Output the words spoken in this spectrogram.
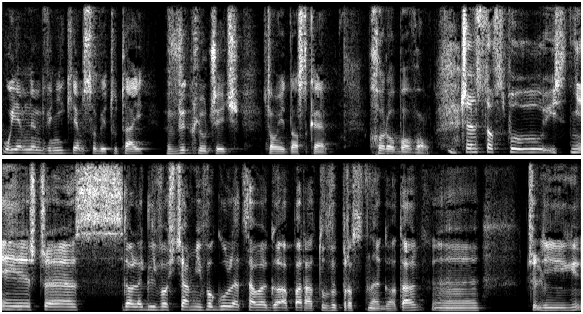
ujemnym wynikiem sobie tutaj wykluczyć tą jednostkę chorobową. Często współistnieje jeszcze z dolegliwościami w ogóle całego aparatu wyprostnego, tak? Y, czyli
